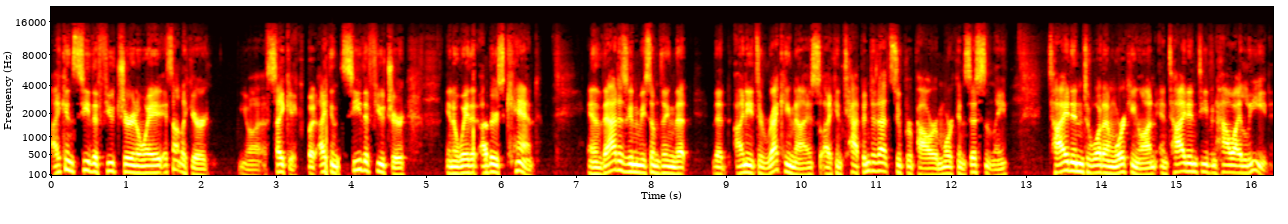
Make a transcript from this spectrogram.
I can see the future in a way it's not like you're you know a psychic but i can see the future in a way that others can't. And that is going to be something that that i need to recognize so i can tap into that superpower more consistently tied into what i'm working on and tied into even how i lead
